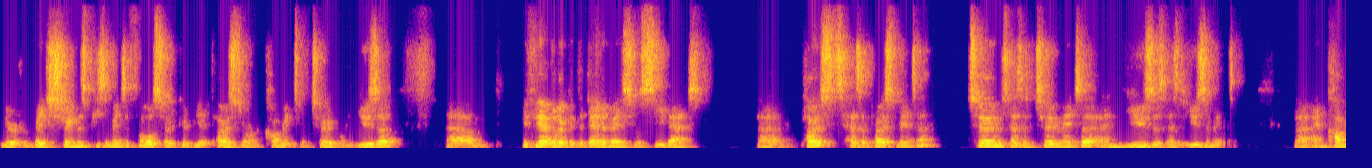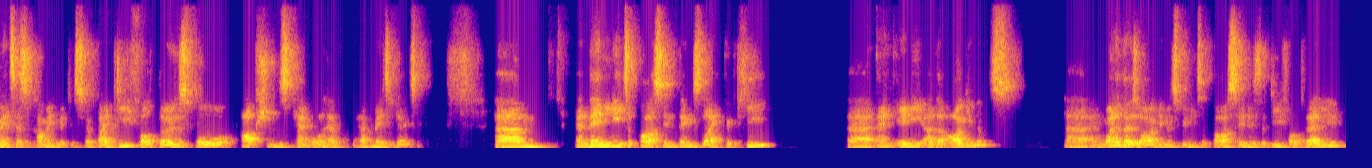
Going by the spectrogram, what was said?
you're registering this piece of meta for. So it could be a post or a comment or term or user. Um, if you have a look at the database, you'll see that uh, posts has a post meta, terms has a term meta, and users has a user meta, uh, and comments has a comment meta. So by default, those four options can all have, have metadata. Um, and then you need to pass in things like the key uh, and any other arguments. Uh, and one of those arguments we need to pass in is the default value.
